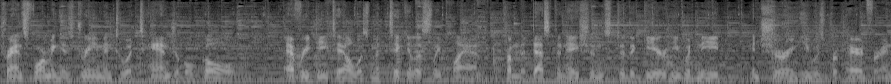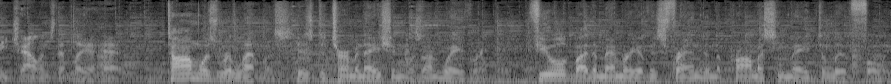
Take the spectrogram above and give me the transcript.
transforming his dream into a tangible goal. Every detail was meticulously planned, from the destinations to the gear he would need, ensuring he was prepared for any challenge that lay ahead. Tom was relentless, his determination was unwavering, fueled by the memory of his friend and the promise he made to live fully.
